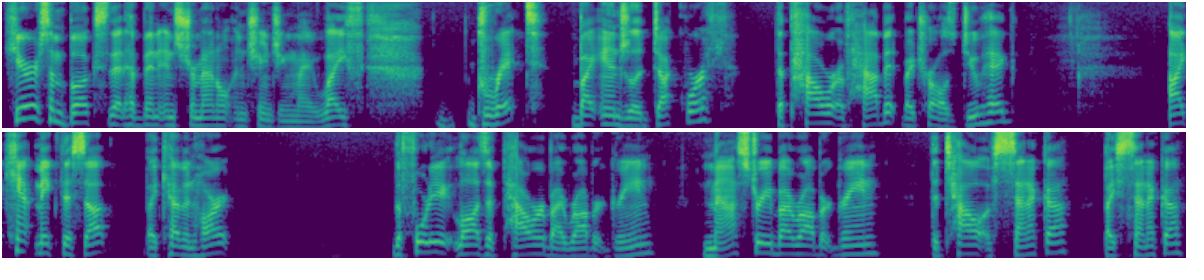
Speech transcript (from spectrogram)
here are some books that have been instrumental in changing my life grit by angela duckworth the Power of Habit by Charles Duhigg. I Can't Make This Up by Kevin Hart. The 48 Laws of Power by Robert Greene. Mastery by Robert Greene. The Tao of Seneca by Seneca.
